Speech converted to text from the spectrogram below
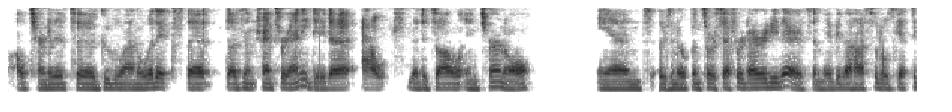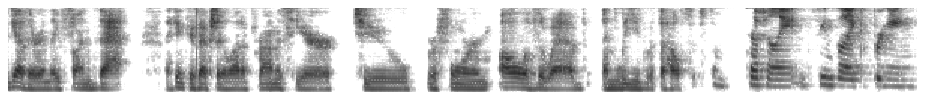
alternative to Google Analytics that doesn't transfer any data out, that it's all internal. And there's an open source effort already there. So maybe the hospitals get together and they fund that. I think there's actually a lot of promise here to reform all of the web and lead with the health system. Definitely. It seems like bringing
